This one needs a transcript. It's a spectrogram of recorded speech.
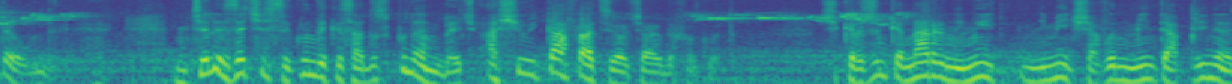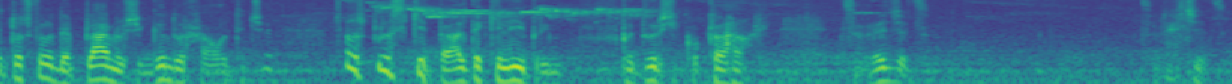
de unde? În cele 10 secunde că s-a dus până în beci, a și uitat fraților ce are de făcut. Și crezând că n-are nimic, nimic și având mintea plină de tot felul de planuri și gânduri haotice, s-au spus schit pe alte chelii prin păduri și coclauri. Înțelegeți? Înțelegeți?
